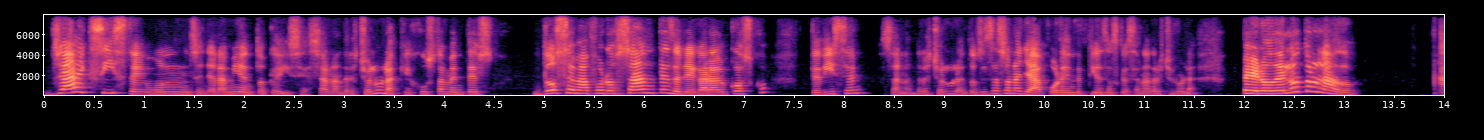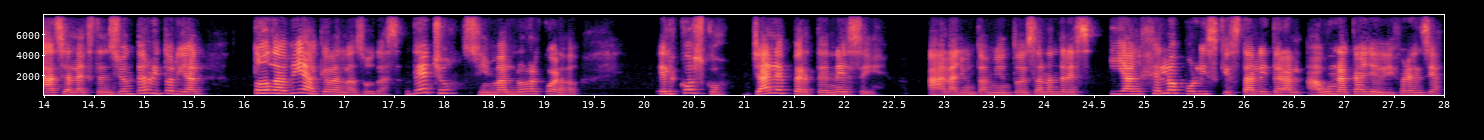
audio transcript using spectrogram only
Ya existe un señalamiento que dice San Andrés Cholula, que justamente es dos semáforos antes de llegar al Costco, te dicen San Andrés Cholula. Entonces esa zona ya, por ende, piensas que es San Andrés Cholula. Pero del otro lado, hacia la extensión territorial, todavía quedan las dudas. De hecho, si mal no recuerdo, el Costco ya le pertenece al Ayuntamiento de San Andrés y Angelópolis, que está literal a una calle de diferencia,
